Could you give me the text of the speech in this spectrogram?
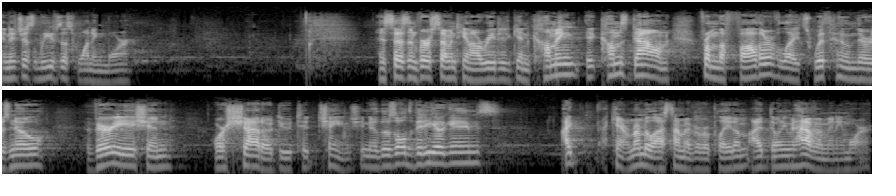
and it just leaves us wanting more. It says in verse 17, I'll read it again. Coming, it comes down from the Father of lights, with whom there is no variation or shadow due to change. You know, those old video games, I, I can't remember the last time I've ever played them. I don't even have them anymore.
